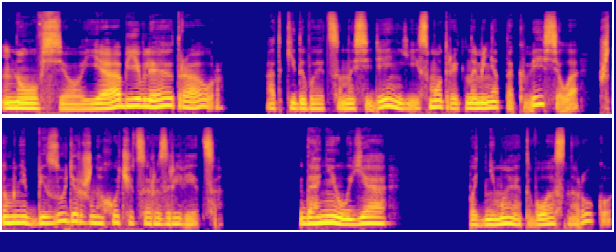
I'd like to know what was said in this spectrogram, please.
Ну все, я объявляю траур. Откидывается на сиденье и смотрит на меня так весело, что мне безудержно хочется разреветься. «Данил, я...» Поднимает властно руку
